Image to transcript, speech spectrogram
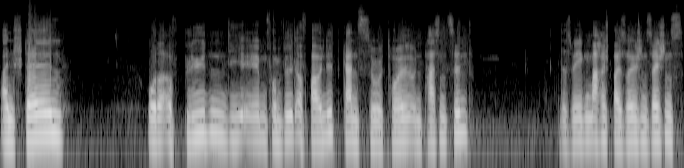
an Stellen oder auf Blüten, die eben vom Bildaufbau nicht ganz so toll und passend sind. Deswegen mache ich bei solchen Sessions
